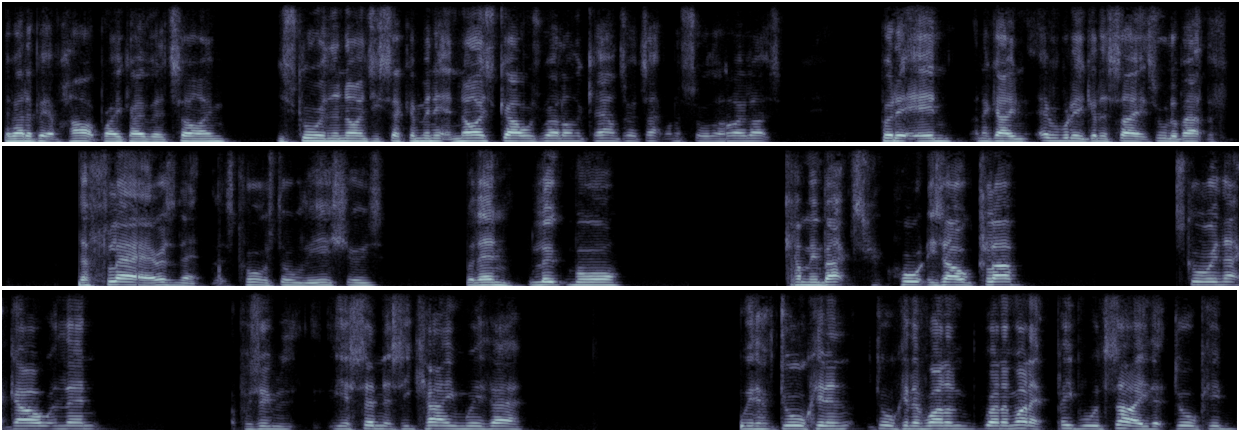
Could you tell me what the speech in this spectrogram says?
They've had a bit of heartbreak over the time. You score in the 92nd minute, a nice goal as well on the counter attack when I saw the highlights put it in. And again, everybody's going to say it's all about the the flare, isn't it? That's caused all the issues. But then Luke Moore coming back to his old club, scoring that goal, and then I presume the ascendancy came with uh, with Dorking and Dorking have won and run and won it. People would say that Dorking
